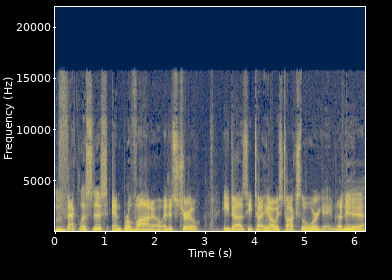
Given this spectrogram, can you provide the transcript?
hmm. fecklessness and bravado. And it's true. He does. He, t- he always talks the war game, doesn't he? Yeah.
